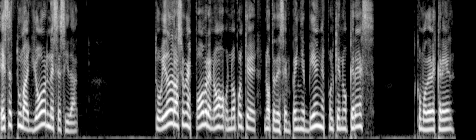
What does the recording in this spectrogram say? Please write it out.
Esa es tu mayor necesidad. Tu vida de oración es pobre, no, no porque no te desempeñes bien, es porque no crees como debes creer.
